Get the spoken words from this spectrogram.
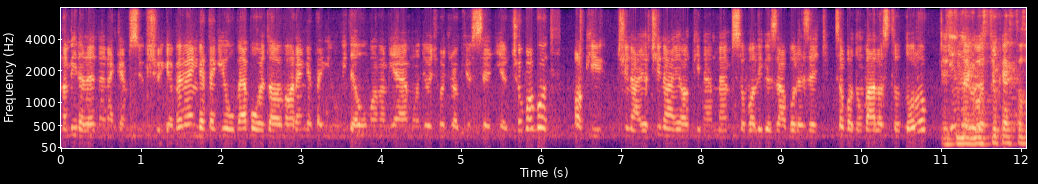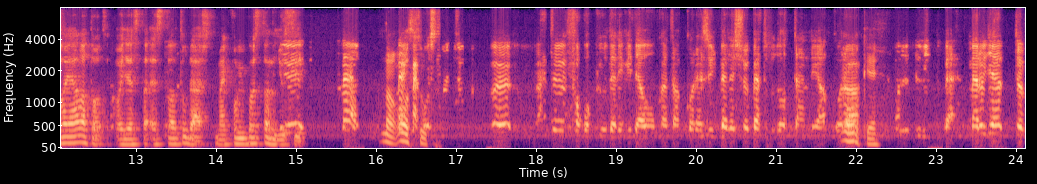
na mire lenne nekem szüksége. Mert rengeteg jó weboldal van, rengeteg jó videó van, ami elmondja, hogy hogy rakj össze egy ilyen csomagot. Aki csinálja, csinálja, aki nem, nem. Szóval igazából ez egy szabadon választott dolog. És mi megosztjuk ezt az ajánlatot? Vagy ezt a, ezt a tudást? Meg fogjuk osztani, Jussi? Nem, no, meg megoszthatjuk hát fogok küldeni videókat akkor ez ügyben, és ő be tudod tenni akkor okay. a, a linkbe. Mert ugye több,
